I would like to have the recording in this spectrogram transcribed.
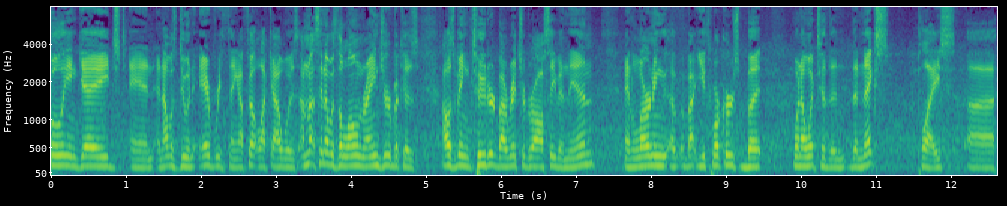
fully engaged and, and I was doing everything. I felt like I was, I'm not saying I was the Lone Ranger because I was being tutored by Richard Ross even then and learning about youth workers. But when I went to the, the next place, uh,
